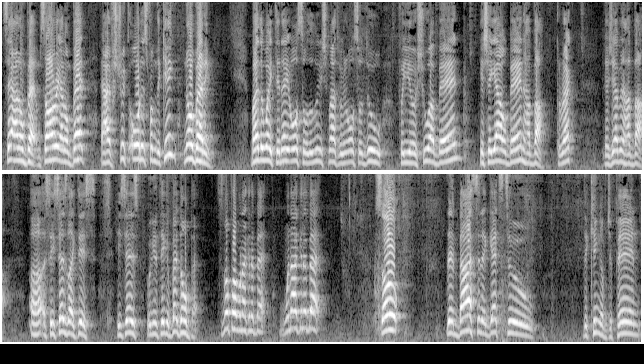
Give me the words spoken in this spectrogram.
say, I don't bet. I'm sorry, I don't bet. I have strict orders from the king. No betting. By the way, today also, the we're going to also do for Yeshua ben, Yeshayahu ben Hava. Correct? Yeshua ben Hava. Uh, so he says like this. He says, we're going to take a bet, don't bet. He says, no problem, we're not going to bet. We're not going to bet. So, the ambassador gets to the king of Japan,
